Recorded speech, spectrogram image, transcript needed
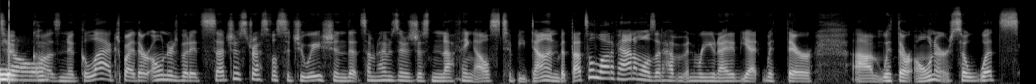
to no. cause neglect by their owners, but it's such a stressful situation that sometimes there's just nothing else to be done. But that's a lot of animals that haven't been reunited yet with their um, with their owners. So what's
